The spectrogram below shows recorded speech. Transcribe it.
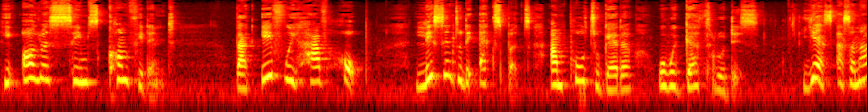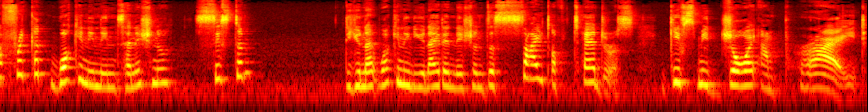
he always seems confident that if we have hope, listen to the experts, and pull together, we will get through this. Yes, as an African working in the international system, the United, working in the United Nations, the sight of Tedros gives me joy and pride.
